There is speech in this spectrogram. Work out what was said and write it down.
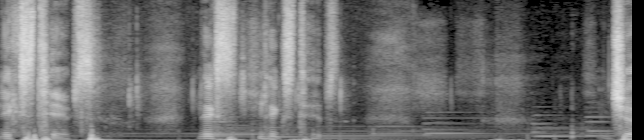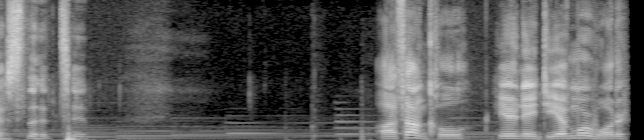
Nick's tips. Nick's, Nick's tips. Just the tip. Oh, I found coal. Here, Nate, do you have more water?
